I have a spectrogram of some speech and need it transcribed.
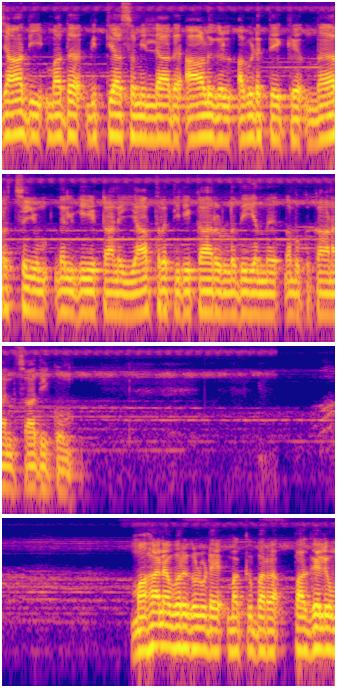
ജാതി മത വ്യത്യാസമില്ലാതെ ആളുകൾ അവിടത്തേക്ക് നേർച്ചയും നൽകിയിട്ടാണ് യാത്ര തിരിക്കാറുള്ളത് എന്ന് നമുക്ക് കാണാൻ സാധിക്കും. മഹാനവറുകളുടെ മക്ബറ പകലും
